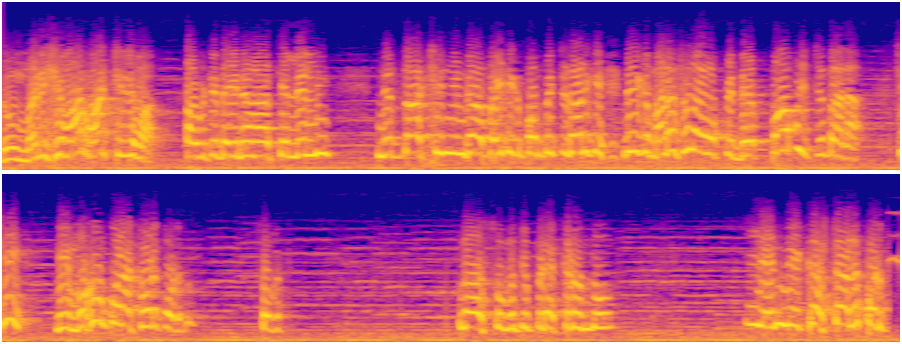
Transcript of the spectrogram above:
నువ్వు మనిషివా రాక్షసివా? అవిటిదైనా నా చెల్లెల్ని నిర్దాక్షిణ్యంగా బయటికి పంపించడానికి నీకు మనసులో ఒప్పిందే పాపిస్తుందానా చీ నీ ముఖం కూడా చూడకూడదు. సుమతి నా సుమతి ఇప్పుడు ఎక్కడుందో? ఎన్ని కష్టాలు పడుతుంది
